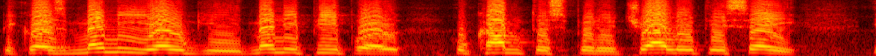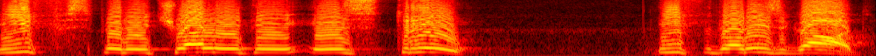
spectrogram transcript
Because many yogi, many people who come to spirituality say, if spirituality is true, if there is God,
